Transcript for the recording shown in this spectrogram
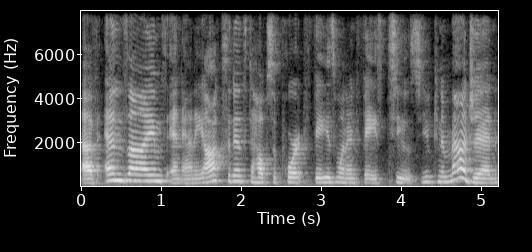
of enzymes and antioxidants to help support phase one and phase two. So you can imagine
